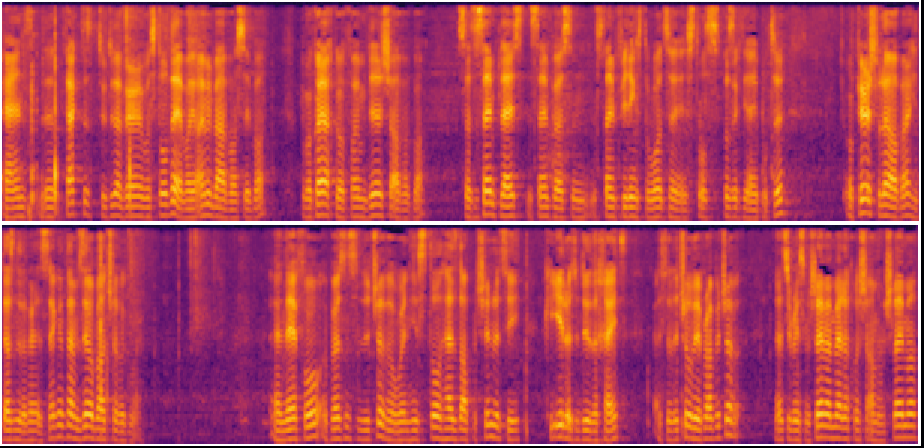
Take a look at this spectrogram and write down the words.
and the factors to do Avera were still there. V'yomer Ba'avoseba, V'koyach Gofo, Medina Shavaba. So it's the same place, the same person, the same feelings towards her, is still physically able to. Or Pirish V'lo he doesn't do the Avera the second time, Zeo Baal Tshuva Gemara. And therefore, a person should do tshuva when he still has the opportunity, ki'ila, to do the chait, so the tshuva will be a proper tshuva. Let's bring some Shlomo Melech L'Shamar Shlomo.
